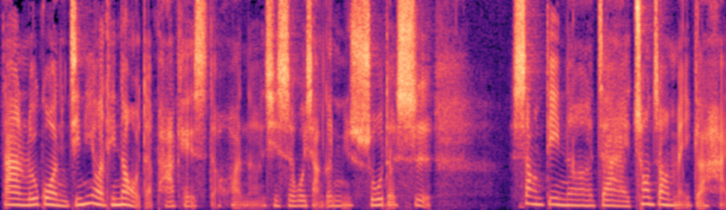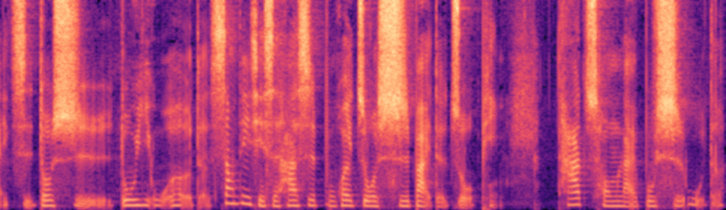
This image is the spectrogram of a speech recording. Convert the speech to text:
但如果你今天有听到我的 podcast 的话呢，其实我想跟你说的是，上帝呢，在创造每一个孩子都是独一无二的。上帝其实他是不会做失败的作品，他从来不失误的。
